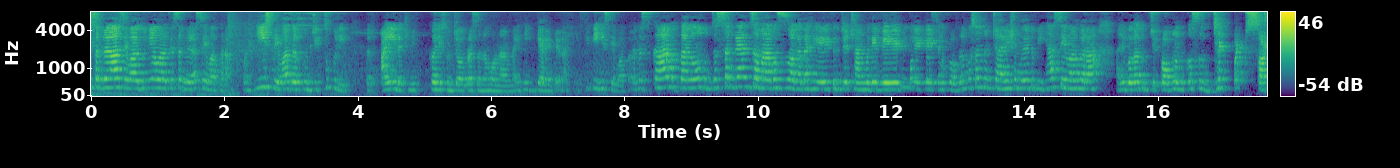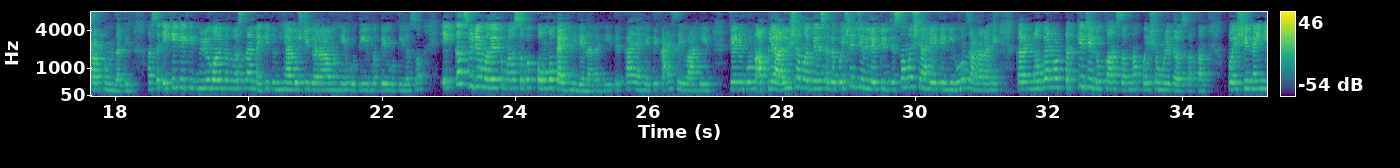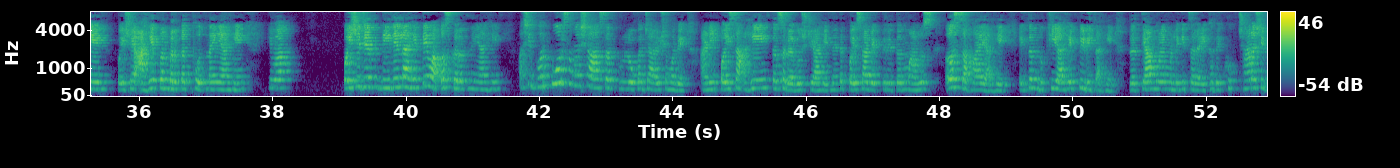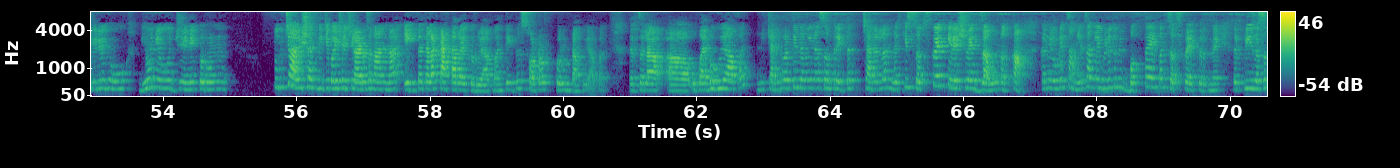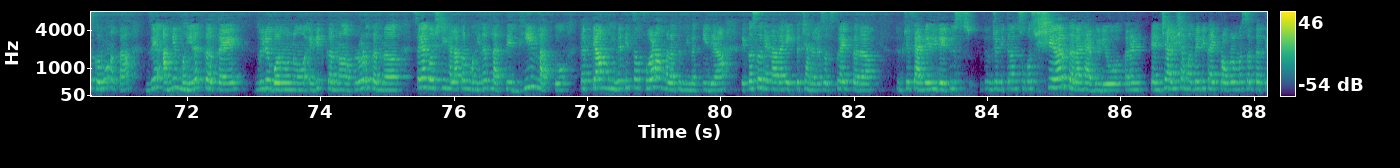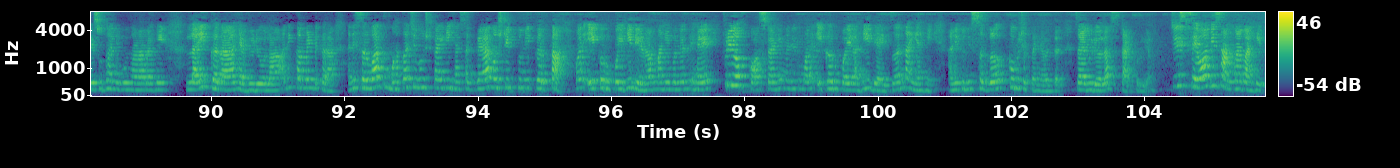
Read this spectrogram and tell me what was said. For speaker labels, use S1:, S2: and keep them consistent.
S1: तुम्ही सगळ्या सेवा दुनियाभरातील सगळ्या सेवा करा. पण ही सेवा जर तुमची चुकली तर आई लक्ष्मी कधीच तुमच्यावर प्रसन्न होणार नाही. ही गॅरंटेड आहे. कितीही सेवा करा. नमस्कार भक्तांनो तुमचं सगळ्यांचं मनापासून स्वागत आहे. तुमच्या छानमध्ये वेट रिलेटेड काही प्रॉब्लेम असेल तुमच्या आयुष्यामध्ये तुम्ही ह्या सेवा करा. आणि बघा तुमचे प्रॉब्लेम कसं झटपट सॉर्ट आउट होऊन जातील. असं एक एक एक एक व्हिडिओ बघत बसणार नाही की तुम्ही ह्या गोष्टी करा मग हे होतील मग ते होतील असं. एकाच व्हिडिओमध्ये तुम्हाला सगळं कॉम्बो पॅक मी देणार आहे. ते काय आहे? ते काय सेवा आहेत जेणेकरून आपल्या आयुष्यामध्ये सगळं पैशाची रिलेटेड जे समस्या आहे ते निघून जाणार आहे. कारण नव्याण्णव टक्के जे लोक असतात ना पैशामुळे तर असतात पैसे नाहीये पैसे आहेत पण बरकत होत नाही आहे किंवा पैसे जे दिलेलं आहे ते वापस करत नाही आहे. अशी भरपूर समस्या असतात लोकांच्या आयुष्यामध्ये. आणि पैसा आहे तर सगळ्या गोष्टी आहेत. नाही तर पैसा व्यतिरिक्त माणूस असहाय आहे. एकदम दुखी आहे पीडित आहे. तर त्यामुळे म्हणले की चला एखादी खूप छान अशी व्हिडिओ घेऊ घेऊन येऊ जेणेकरून तुमच्या आयुष्यातली जी पैशाची अडचण आहे ना एकदा त्याला टाटा बाय करूया आपण ते एकदा सॉर्ट आउट करून टाकूया आपण. तर चला उपाय बघूया आपण. आणि चॅनलवरती नवीन असेल तर एकदा चॅनलला नक्की सबस्क्राईब केल्याशिवाय जाऊ नका. कारण एवढे चांगले चांगले व्हिडिओ तुम्ही बघताय पण सबस्क्राईब करत नाही. तर प्लीज असं करू नका. जे आम्ही मेहनत करताय व्हिडिओ बनवणं एडिट करणं अपलोड करणं सगळ्या गोष्टी ह्याला पण मेहनत लागते धीर लागतो. तर त्या मेहनतीचं फळ आम्हाला तुम्ही नक्की द्या. ते कसं देणार आहे एक तर चॅनलला सबस्क्राईब करा. तुमचे फॅमिली रिलेटिव्ह तुमच्या मित्रांसोबत शेअर करा ह्या व्हिडिओ कारण त्यांच्या आयुष्यामध्ये बी काही प्रॉब्लेम असेल तर ते सुद्धा निघून जाणार आहे. लाईक करा ह्या व्हिडिओला आणि कमेंट करा. आणि सर्वात महत्वाची गोष्ट काय की ह्या सगळ्या गोष्टी तुम्ही करता पण एक रुपयेही देणार नाही म्हणजे हे फ्री ऑफ कॉस्ट आहे. म्हणजे तुम्हाला एक रुपयाही द्यायचं नाही आहे. आणि तुम्ही सगळं करू शकता ह्याबद्दल. चला व्हिडिओला स्टार्ट करूया. जी सेवा मी सांगणार आहे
